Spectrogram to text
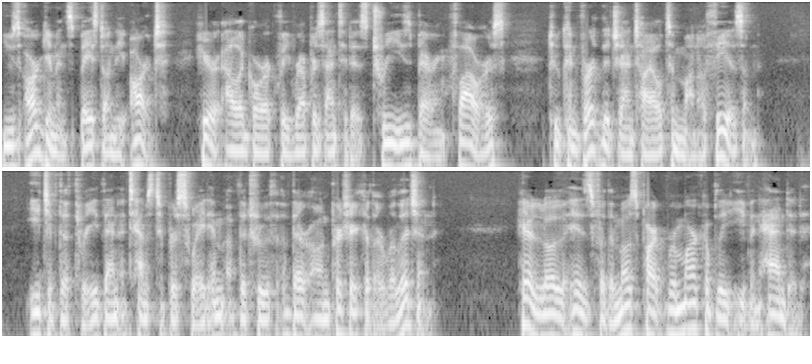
use arguments based on the art, here allegorically represented as trees bearing flowers, to convert the Gentile to monotheism, each of the three then attempts to persuade him of the truth of their own particular religion. Here Lull is, for the most part, remarkably even handed.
